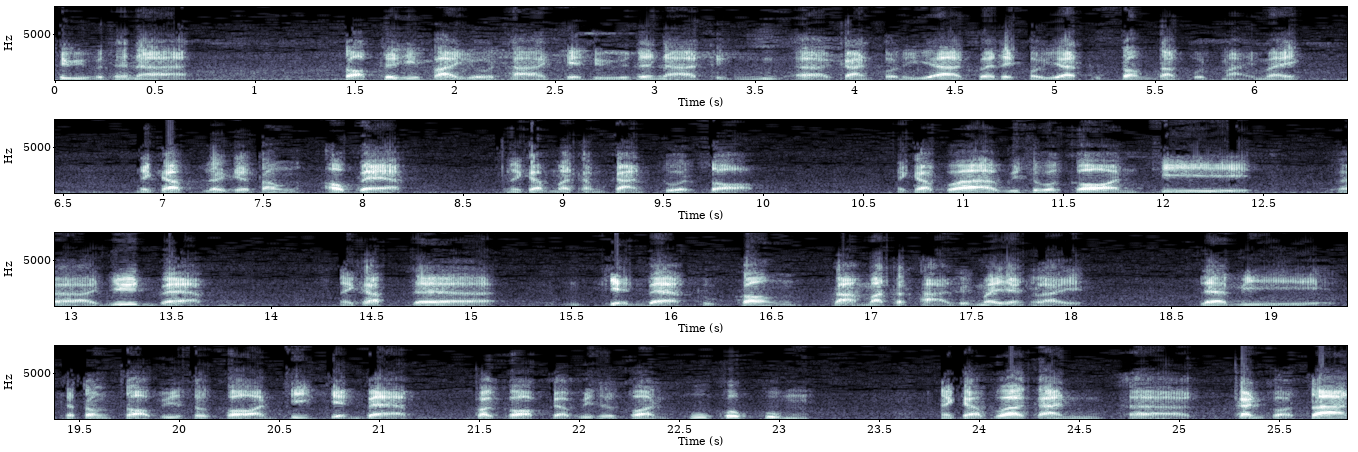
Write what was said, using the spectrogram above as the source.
ทวีวัฒนา สอบเจ้าหน้าที่ฝ่ายโยธาเขตทวีวัฒนาถึงการขออนุญาตว่าได้ขออนุญาตถูกต้องตามกฎหมายไหมนะครับเราจะต้องเอาแบบนะครับมาทำการตรวจสอบนะครับว่าวิศวกรที่ยื่นแบบนะครับ เขียนแบบถูกต้องตามมาตรฐานหรือไม่อย่างไร และมีจะต้องสอบวิศวกรที่เขียนแบบประกอบกับวิศวกรผู้ควบคุมนะครับว่าการเอ่อการก่อสร้าง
